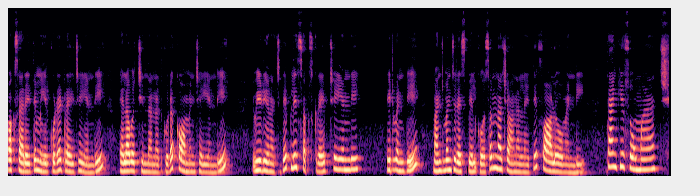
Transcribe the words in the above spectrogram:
ఒకసారి అయితే మీరు కూడా ట్రై చేయండి. ఎలా వచ్చింది అన్నది కూడా కామెంట్ చేయండి. వీడియో నచ్చితే ప్లీజ్ సబ్స్క్రైబ్ చేయండి. ఇటువంటి మంచి మంచి రెసిపీల కోసం నా ఛానల్ని అయితే ఫాలో అవ్వండి. Thank you so much.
